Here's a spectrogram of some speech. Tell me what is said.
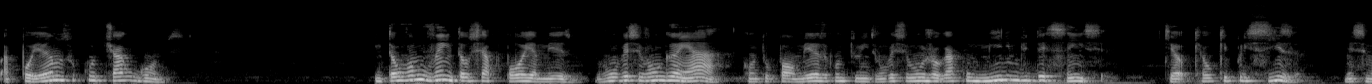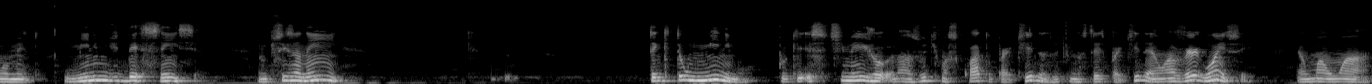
apoiamos com o Thiago Gomes. Então vamos ver então se apoia mesmo. Vamos ver se vão ganhar contra o Palmeiras ou contra o Inter. Vamos ver se vão jogar com o mínimo de decência, que é, que é o que precisa nesse momento. O mínimo de decência. Não precisa nem. Tem que ter o um mínimo. Porque esse time aí, nas últimas quatro partidas, nas últimas três partidas, é uma vergonha isso aí. É uma, uma,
